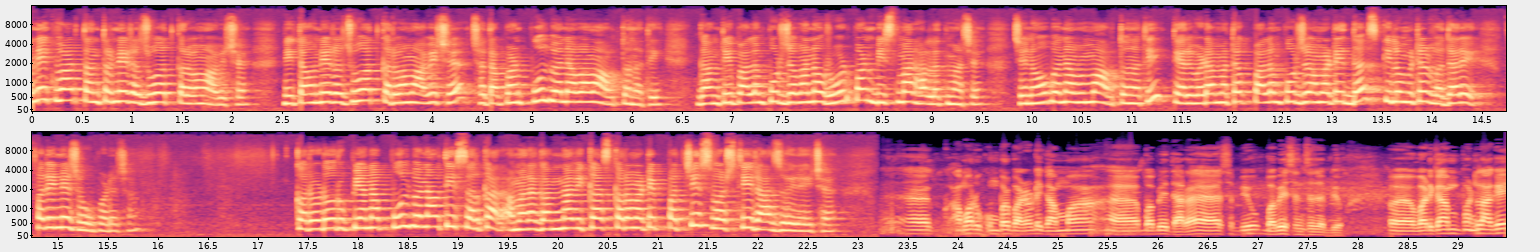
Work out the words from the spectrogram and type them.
અનેકવાર તંત્રને રજૂઆત કરવામાં આવી છે. નેતાઓને રજૂઆત કરવામાં આવી છે, છતાં પણ પુલ બનાવવામાં આવતો નથી. ગામથી પાલનપુર જવાનો રોડ પણ બિસ્માર હાલતમાં છે. જે નવો બનાવવામાં આવતો નથી, ત્યારે વડામથક પાલનપુર જવા માટે દસ કિલોમીટર વધારે ફરીને જવું પડે છે. કરોડો રૂપિયાના પુલ બનાવતી સરકાર અમારા ગામના વિકાસ કરવા માટે પચીસ વર્ષથી રાહ જોઈ રહી છે. અમારું કુંભર બારવડી ગામમાં બબે ધારાસભ્યો, બબે સંસદ સભ્યો વડગામ પણ લાગે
